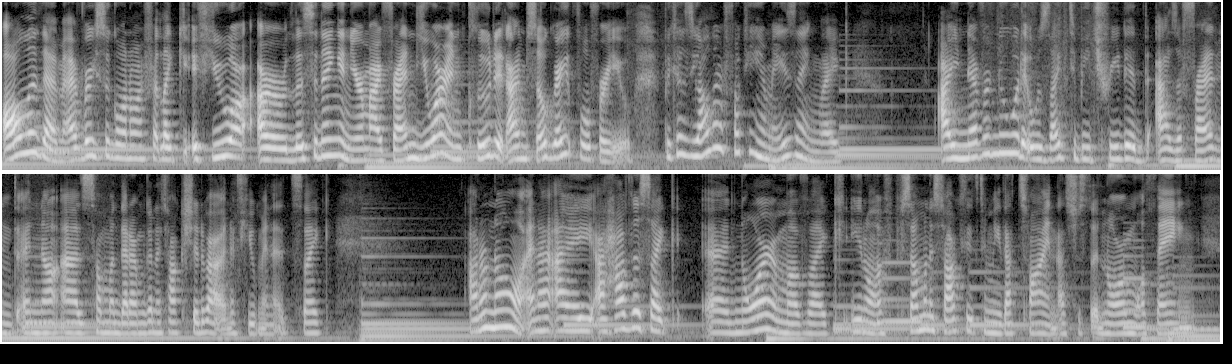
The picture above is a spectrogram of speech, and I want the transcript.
All of them, every single one of my friends. Like, if you are, are listening and you're my friend, you are included. I'm so grateful for you because y'all are fucking amazing. Like, I never knew what it was like to be treated as a friend and not as someone that I'm gonna talk shit about in a few minutes. Like, I don't know. And I, I, I have this like uh, norm of like, you know, if someone is toxic to me, that's fine. That's just a normal thing.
